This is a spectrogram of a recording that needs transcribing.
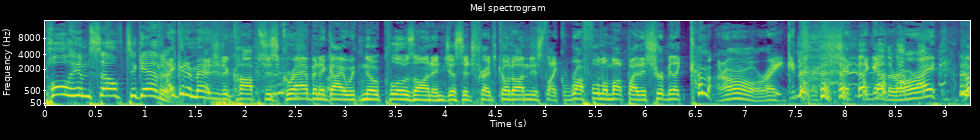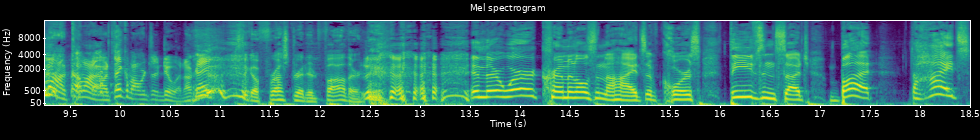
pull himself together. I can imagine a cops just grabbing a guy with no clothes on and just a trench coat on, and just like ruffling him up by the shirt, and be like, "Come on, all right, get your shit together, all right? Come on, come on, think about what you're doing, okay?" He's like a frustrated father. and there were criminals in the Heights, of course, thieves and such, but the Heights,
